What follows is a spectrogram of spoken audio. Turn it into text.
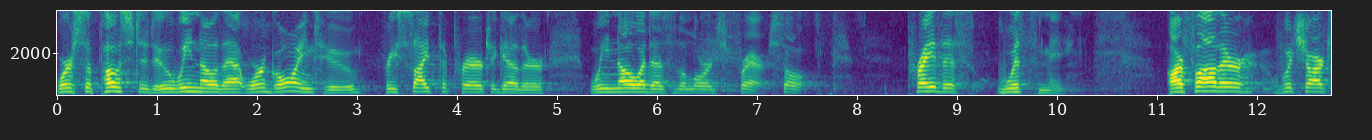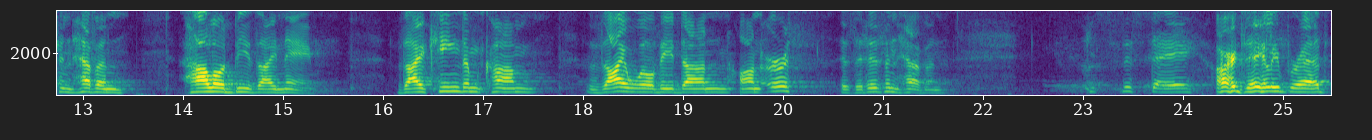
We're supposed to do. We know that. We're going to recite the prayer together. We know it as the Lord's Prayer. So pray this with me. Our Father, which art in heaven, hallowed be thy name. Thy kingdom come, thy will be done on earth as it is in heaven this day our daily bread,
